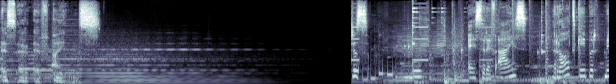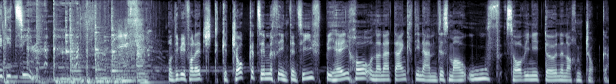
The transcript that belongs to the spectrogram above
SRF 1. Tschüss. SRF 1 Ratgeber Medizin. Und ich bin vorletzt gejoggt, ziemlich intensiv, bin heimgekommen und dann gedacht, ich nehme das mal auf, so wie ich töne nach dem Joggen.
